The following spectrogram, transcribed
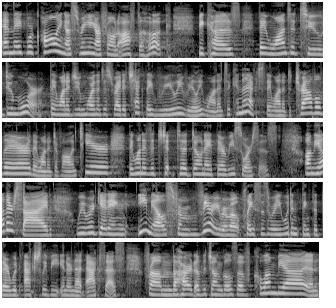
And they were calling us, ringing our phone off the hook, because they wanted to do more. They wanted to do more than just write a check. They really, really wanted to connect. They wanted to travel there, they wanted to volunteer, they wanted to, to donate their resources. On the other side, we were getting emails from very remote places where you wouldn't think that there would actually be internet access, from the heart of the jungles of Colombia and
